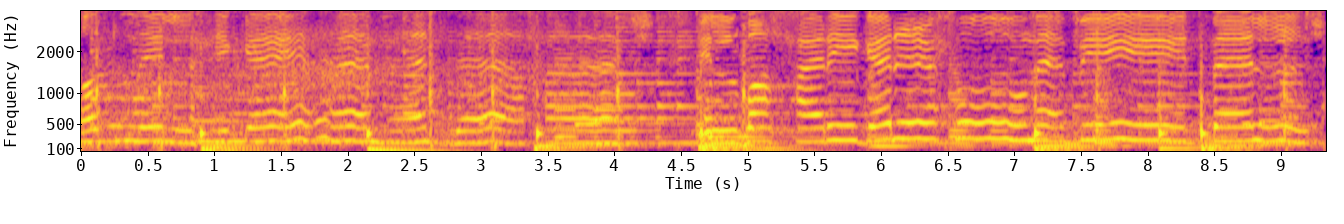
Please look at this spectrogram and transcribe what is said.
أصل الحكاية ما تضحكش. البحر جرحه ما بيتبلش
